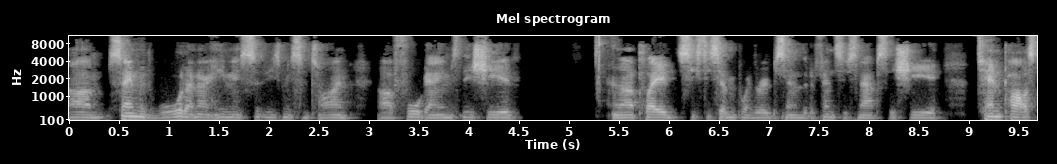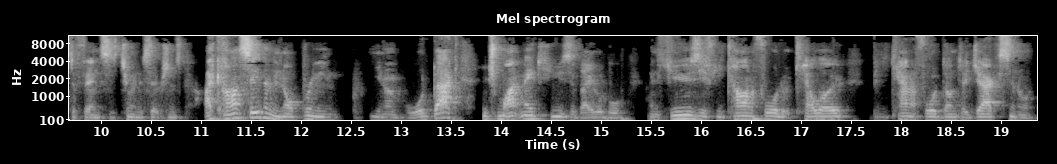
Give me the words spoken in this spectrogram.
Um, same with Ward. I know he missed he's some time, uh, four games this year. Uh, played 67.3% of the defensive snaps this year, 10 pass defenses, two interceptions. I can't see them not bringing you know, Ward back, which might make Hughes available. And Hughes, if you can't afford Ahkello, but you can't afford Donte Jackson, or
